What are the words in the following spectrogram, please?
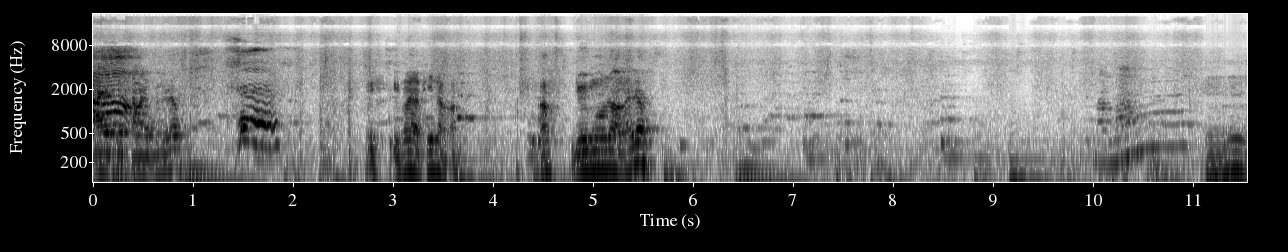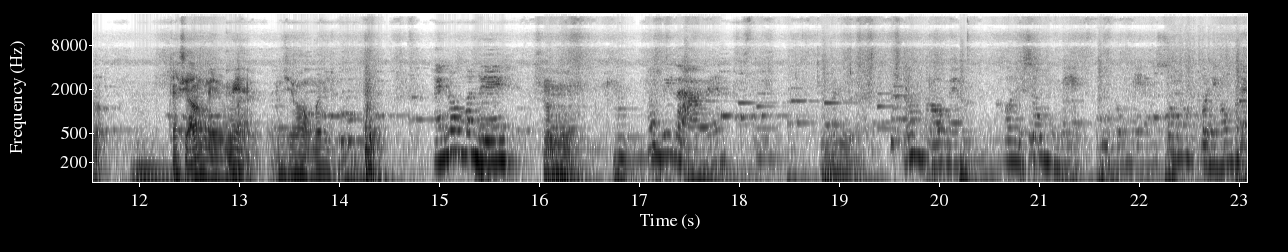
ไอ้มึงเสาไอ้มึงแล้วอีกมาแล้วพี่น้องเอาเอาดูมูหน่อยเร็วมามัมอืมจะเสียงอะไรแม่ไม่ใช่ห้องมาดิให้นมมันดีน้องมีนมวิลาไหมไม่มีนมเขาไหมเขาเลยส่งให้แม่กูกับแม่ส่งคนนี้ของผู้ใด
